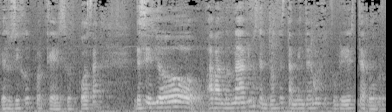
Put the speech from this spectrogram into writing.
de sus hijos porque su esposa decidió abandonarlos, entonces también tenemos que cubrir este rubro,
